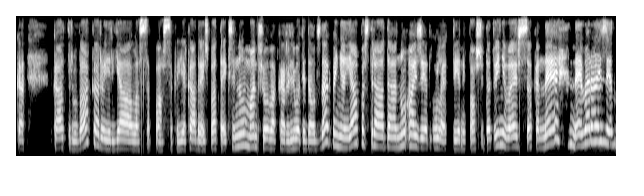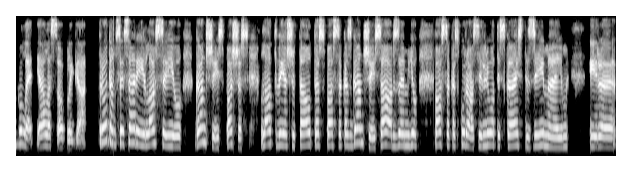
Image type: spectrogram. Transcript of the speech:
ka katru vakaru ir jālasa pasaka. Ja kādreiz pateiksi, nu, man šovakar ļoti daudz darbiņa jāpastrādā, nu, aiziet gulēt vieni paši, tad viņi vairs saka, nē, nevar aiziet gulēt, jālasa obligāti. Protams, es arī lasīju gan šīs pašas latviešu tautas pasakas, gan šīs ārzemju pasakas, kurās ir ļoti skaisti zīmējumi. Ir eh,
